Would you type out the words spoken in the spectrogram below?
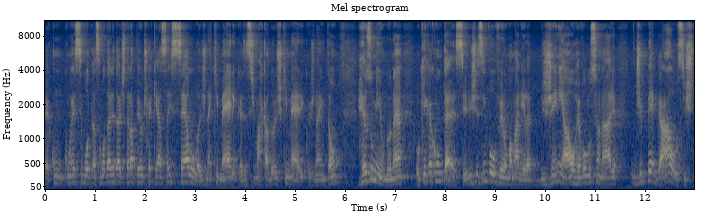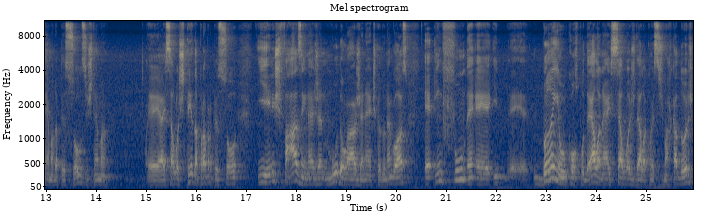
é, com, com esse, essa modalidade terapêutica que é essas células né, quiméricas, esses marcadores quiméricos. Né? Então, resumindo, né, o que, que acontece? Eles desenvolveram uma maneira genial, revolucionária, de pegar o sistema da pessoa, o sistema, é, as células T da própria pessoa, e eles fazem, né, já mudam lá a genética do negócio, é, infun, é, é, é, banham o corpo dela, né, as células dela com esses marcadores,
